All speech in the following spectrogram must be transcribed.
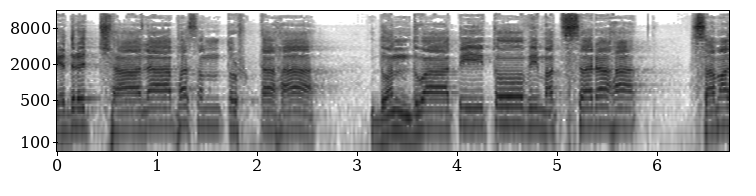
यदृच्छालाभसन्तुष्टः द्वन्द्वातीतो विमत्सरः समः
